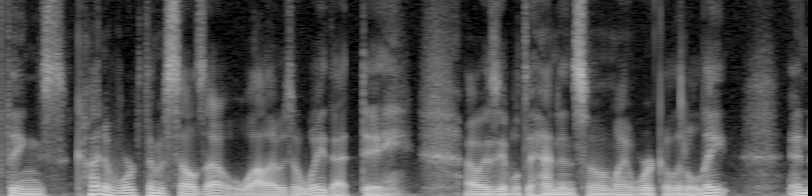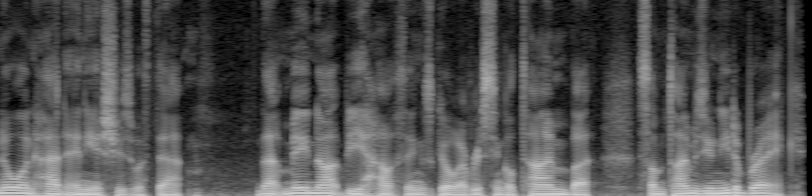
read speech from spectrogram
things kind of worked themselves out while I was away that day. I was able to hand in some of my work a little late, and no one had any issues with that. That may not be how things go every single time, but sometimes you need a break,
